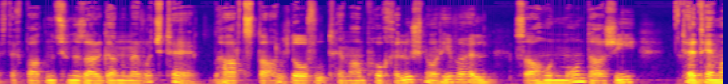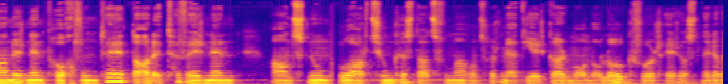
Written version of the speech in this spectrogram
Այստեղ պատմությունը զարգանում է ոչ թե հարց տալով ու թեման փոխելու շնորհիվ, այլ սահուն մոնտաժի, թե թեմաներն են փոխվում, թե տարեթվերն են անցնում ու արդյունքը ստացվում է ոնց որ մի հատ երկար մոնոլոգ, որ հերոսները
